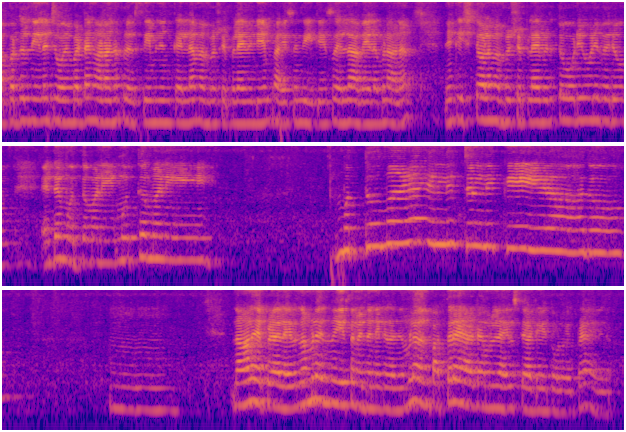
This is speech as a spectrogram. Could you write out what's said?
അപ്പുറത്തിൽ നീല ജോയിൻ ബട്ടൺ കാണാനും പ്രസ് ചെയ്യുമ്പോൾ നിങ്ങൾക്ക് എല്ലാ മെമ്പർഷിപ്പ് ലൈവിന്റെയും പ്രൈസും ഡീറ്റെയിൽസും എല്ലാം അവൈലബിൾ ആണ്. നിങ്ങൾക്ക് ഇഷ്ടമുള്ള മെമ്പർഷിപ്പ് ലൈവ് എടുത്ത് ഓടി ഓടി വരൂ. എന്റെ മുത്തുമണി മുത്തുമണി. മുത്തുമഴ നാളെ എപ്പോഴാണ് ലൈവ് നമ്മൾ ഇന്ന് ഈ സമയത്ത് തന്നെ നമ്മൾ നമ്മൾ പത്തരയായിട്ട് നമ്മൾ ലൈവ് സ്റ്റാർട്ട് ചെയ്യത്തുള്ളൂ. എപ്പോഴായാലും.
